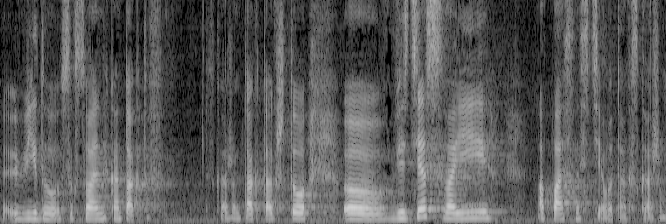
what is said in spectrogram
виду сексуальных контактов, скажем так. Так что э, везде свои опасности, вот так скажем.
